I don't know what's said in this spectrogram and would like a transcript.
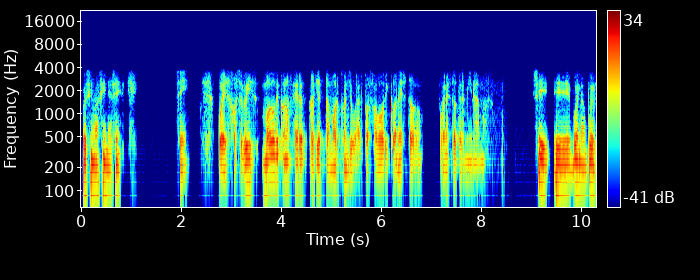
pues imagínese. Sí, pues José Luis, modo de conocer Proyecto Amor Conyugal, por favor, y con esto, con esto terminamos. Sí, eh, bueno, pues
